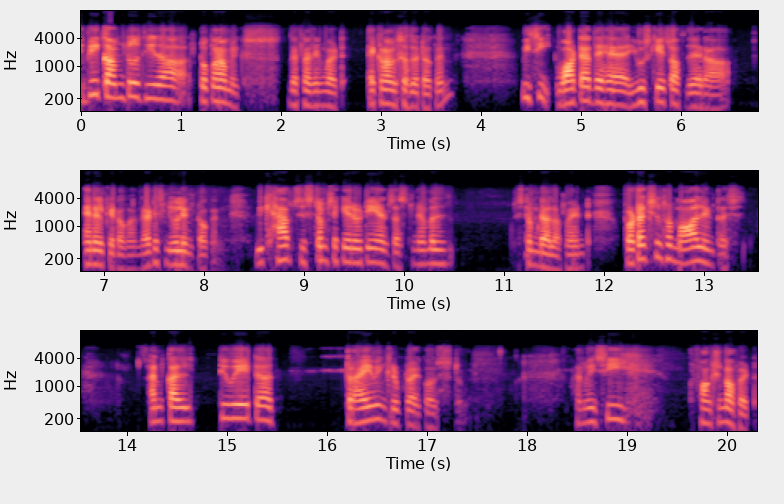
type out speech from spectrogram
If we come to the, the tokenomics that's nothing but economics of the token we see what are the uh, use case of their uh, nlk token that is NuLink token we have system security and sustainable system development, protection from all interests, and cultivate a thriving crypto ecosystem. And we see function of it.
